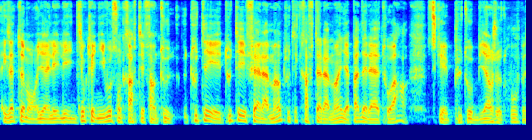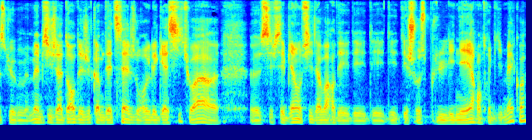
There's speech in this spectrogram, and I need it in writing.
Exactement. Il y a les, disons que les niveaux sont craftés. Enfin, tout, tout, est tout est fait à la main, tout est crafté à la main. Il n'y a pas d'aléatoire, ce qui est plutôt bien, je trouve, parce que même si j'adore des jeux comme Dead Cells ou Rogue Legacy, tu vois, euh, c'est bien aussi d'avoir des, des, des, des, choses plus linéaires entre guillemets, quoi.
